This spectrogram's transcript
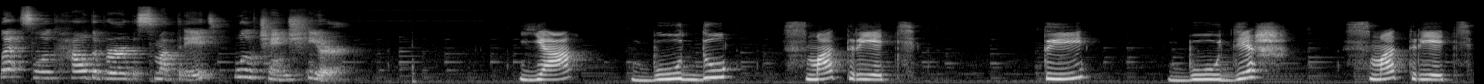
Let's look how the verb смотреть will change here. Я буду смотреть. Ты будешь смотреть.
